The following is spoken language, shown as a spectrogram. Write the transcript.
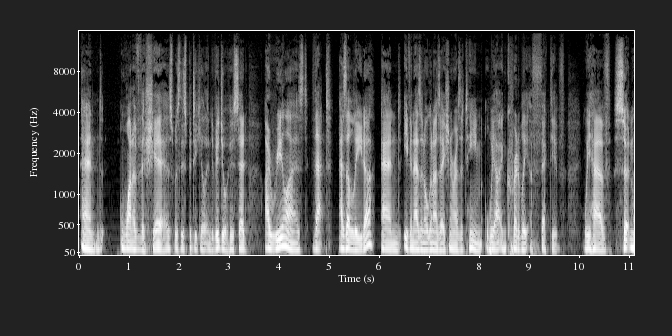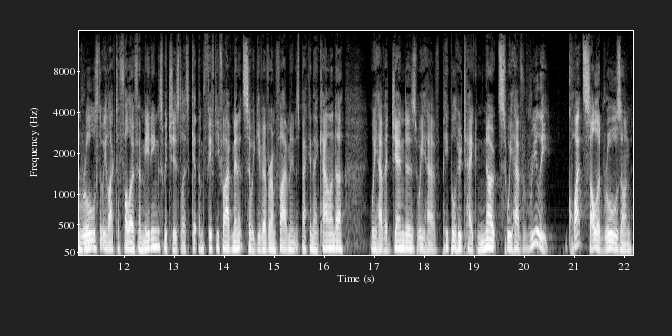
and one of the shares was this particular individual who said, I realized that as a leader and even as an organization or as a team, we are incredibly effective. We have certain rules that we like to follow for meetings, which is let's get them 55 minutes. So we give everyone five minutes back in their calendar. We have agendas. We have people who take notes. We have really quite solid rules on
